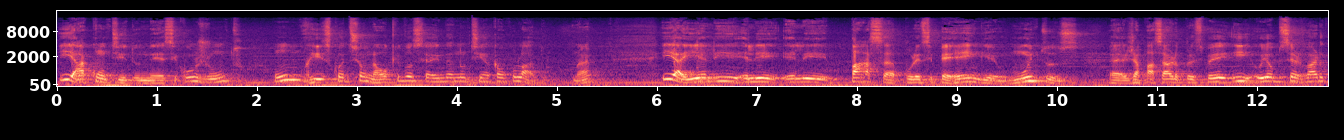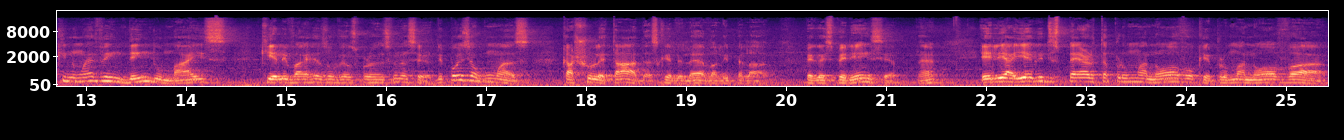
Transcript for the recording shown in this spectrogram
e há contido nesse conjunto um risco adicional que você ainda não tinha calculado. Né? E aí ele, ele, ele passa por esse perrengue, muitos é, já passaram por esse e, e observaram que não é vendendo mais que ele vai resolver os problemas financeiros. Depois de algumas cachuletadas que ele leva ali pela, pela experiência, né? Ele aí ele desperta para uma nova o quê? Para uma nova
